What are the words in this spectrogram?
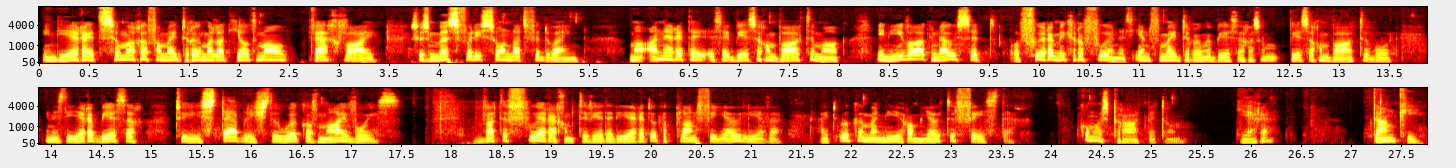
En die Here het sommige van my drome laat heeltemal wegwaai, soos mis vir die son laat verdwyn. Maar ander het hy is hy besig om waar te maak. En hier waar ek nou sit, voor 'n mikrofoon, is een van my drome besig om besig om waar te word. En is die Here besig to establish the work of my voice. Wat 'n voorreg om te weet dat die Here het ook 'n plan vir jou lewe. Hy het ook 'n manier om jou te vestig. Kom ons praat met hom. Here, dankie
